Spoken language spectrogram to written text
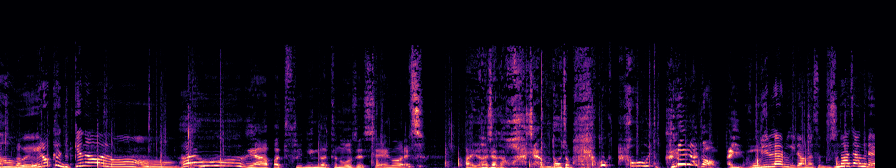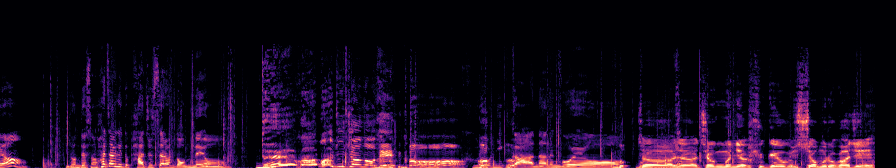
아, 왜 이렇게 늦게 나와요? 아유, 그냥 아빠 추리닝 같은 옷에 쌩얼에. 아, 여자가 화장도 좀 하고, 아우, 좀 그래라 좀. 아이고. 고릴라로 일하면서 무슨 화장을 해요? 이런 데선 화장해도 봐줄 사람도 없네요. 내가 봐주잖아, 내가. 그러니까 안 하는 거예요. 자, 자, 정문역 휴게음 시점으로 가지.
